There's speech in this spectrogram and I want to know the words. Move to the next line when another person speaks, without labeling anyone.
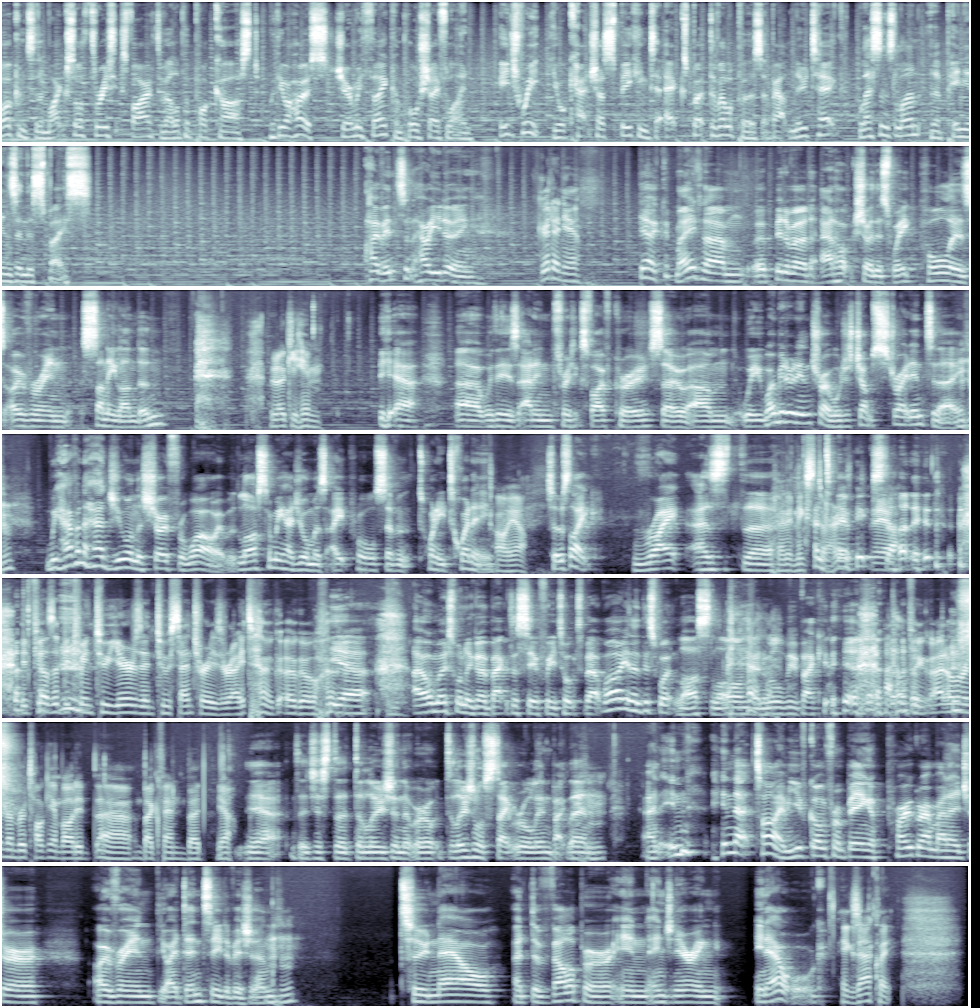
Welcome to the Microsoft 365 Developer Podcast with your hosts, Jeremy Thake and Paul Schaeflein. Each week, you'll catch us speaking to expert developers about new tech, lessons learned, and opinions in this space. Hi, Vincent. How are you doing?
Good, and you?
Yeah, good, mate. Um, a bit of an ad hoc show this week. Paul is over in sunny London.
Lucky him.
Yeah, uh, with his Adding 365 crew. So um, we won't be doing an intro. We'll just jump straight in today. Mm-hmm we haven't had you on the show for a while. It was, last time we had you on was April 7th, 2020.
Oh, yeah.
So it was like right as the pandemic started. Pandemic started.
Yeah. it feels like between two years and two centuries, right? ago.
yeah. I almost want to go back to see if we talked about, well, you know, this won't last long and we'll be back.
I don't think, I don't remember talking about it uh, back then, but yeah.
Yeah. The, just the delusion that we're, delusional state we're all in back then. Mm-hmm. And in, in that time, you've gone from being a program manager over in the identity division mm-hmm. to now a developer in engineering in our org.
Exactly.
